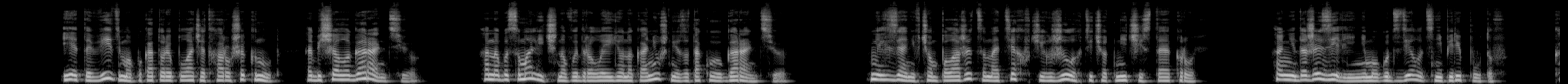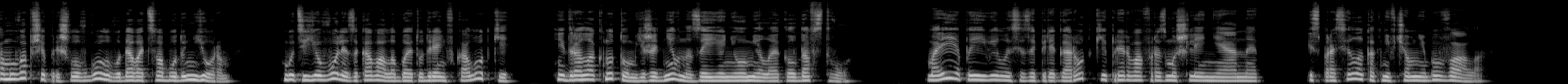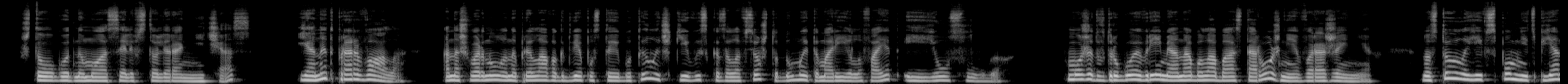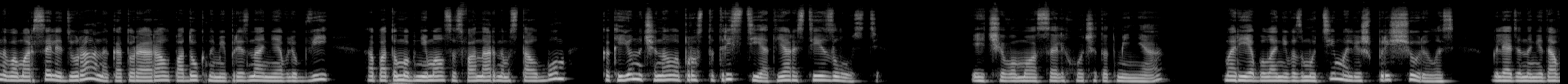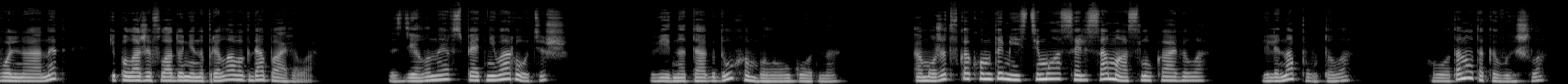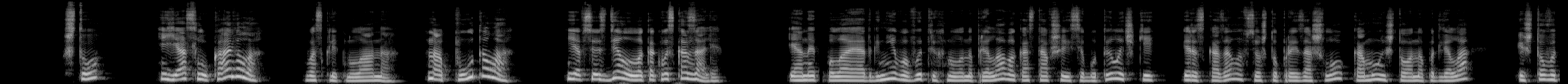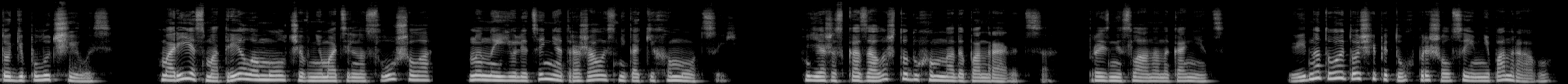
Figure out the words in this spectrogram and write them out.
И эта ведьма, по которой плачет хороший кнут, обещала гарантию. Она бы самолично выдрала ее на конюшне за такую гарантию. Нельзя ни в чем положиться на тех, в чьих жилах течет нечистая кровь. Они даже зелье не могут сделать, не перепутав. Кому вообще пришло в голову давать свободу Ньорам? Будь ее воля, заковала бы эту дрянь в колодки и драла кнутом ежедневно за ее неумелое колдовство. Мария появилась из-за перегородки, прервав размышления Аннет, и спросила, как ни в чем не бывало. Что угодно Муассель в столь ранний час? И Аннет прорвала. Она швырнула на прилавок две пустые бутылочки и высказала все, что думает о Марии Лафайет и ее услугах. Может, в другое время она была бы осторожнее в выражениях, но стоило ей вспомнить пьяного Марселя Дюрана, который орал под окнами признания в любви, а потом обнимался с фонарным столбом, как ее начинало просто трясти от ярости и злости. «И чего Муассель хочет от меня?» Мария была невозмутима, лишь прищурилась, глядя на недовольную Аннет и, положив ладони на прилавок, добавила. «Сделанное вспять не воротишь. Видно, так духом было угодно. А может, в каком-то месте Муассель сама слукавила или напутала. Вот оно так и вышло». «Что? Я слукавила?» — воскликнула она. «Напутала? Я все сделала, как вы сказали». И Аннет, пылая от гнева, вытряхнула на прилавок оставшиеся бутылочки и рассказала все, что произошло, кому и что она подлила, и что в итоге получилось. Мария смотрела молча, внимательно слушала, но на ее лице не отражалось никаких эмоций. «Я же сказала, что духом надо понравиться», — произнесла она наконец. «Видно, твой тощий петух пришелся им не по нраву.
